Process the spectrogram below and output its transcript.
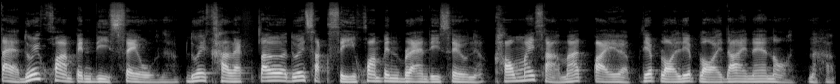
แต่ด้วยความเป็นดีเซลนะครับด้วยคาแรคเตอร์ด้วยศักดิ์ศรีความเป็นแบรนด์ดีเซลเนี่ยเขาไม่สามารถไปแบบเรียบร้อยเรียบร้อยได้แน่นอนนะครับ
